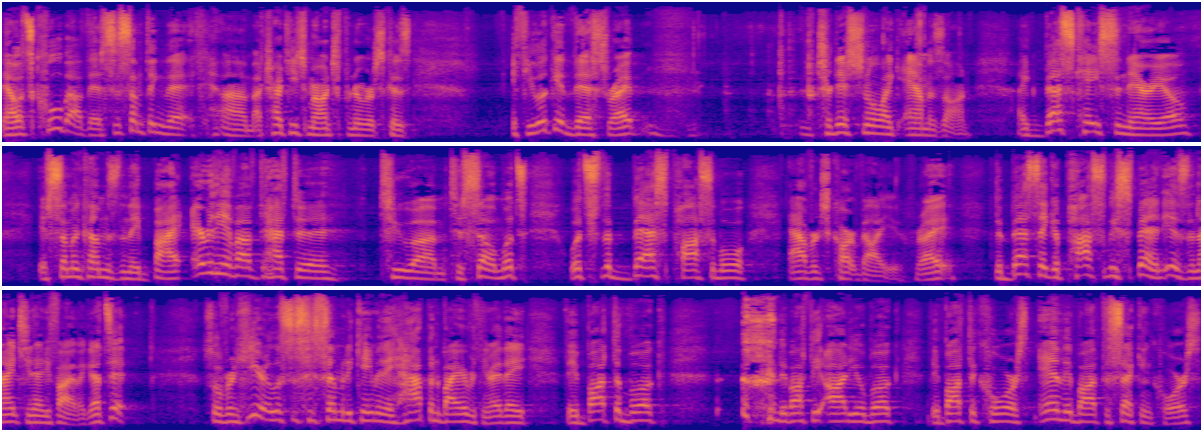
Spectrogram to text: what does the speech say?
now, what's cool about this, this is something that um, I try to teach my entrepreneurs because if you look at this, right, traditional like Amazon, like best case scenario, if someone comes and they buy everything I have to um, to sell them, what's what's the best possible average cart value, right? The best they could possibly spend is the 1995. Like that's it. So over here, let's just say somebody came and they happened to buy everything, right? They they bought the book, they bought the audiobook, they bought the course, and they bought the second course.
